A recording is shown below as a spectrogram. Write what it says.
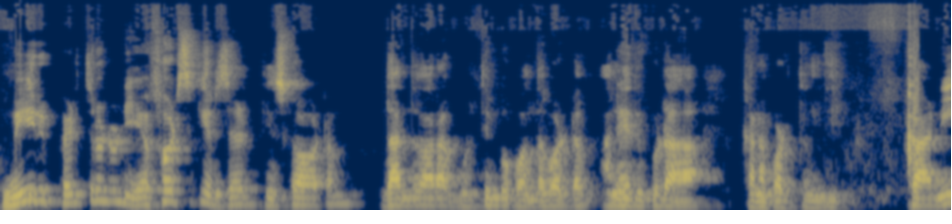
మీరు పెడుతున్నటువంటి ఎఫర్ట్స్కి రిజల్ట్ తీసుకోవటం దాని ద్వారా గుర్తింపు పొందబడడం అనేది కూడా కనపడుతుంది. కానీ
